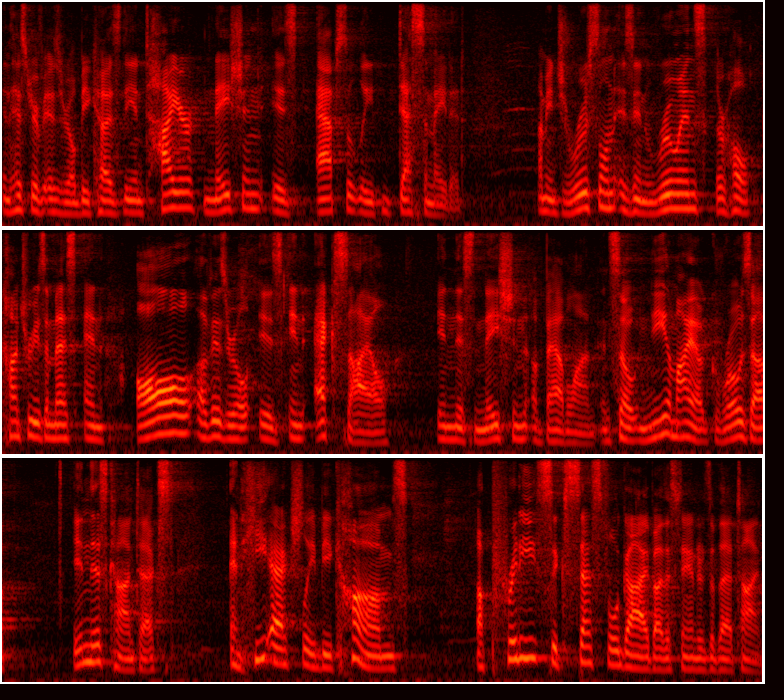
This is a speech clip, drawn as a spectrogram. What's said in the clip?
in the history of Israel because the entire nation is absolutely decimated. I mean, Jerusalem is in ruins, their whole country is a mess, and all of Israel is in exile in this nation of Babylon. And so Nehemiah grows up in this context, and he actually becomes a pretty successful guy by the standards of that time.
